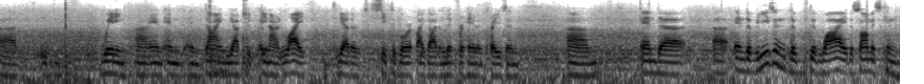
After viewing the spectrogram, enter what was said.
uh, waiting uh, and, and, and dying, we have to, in our life together, to seek to glorify God and live for Him and praise Him. Um, and uh, uh, and the reason, the, the why the psalmist can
